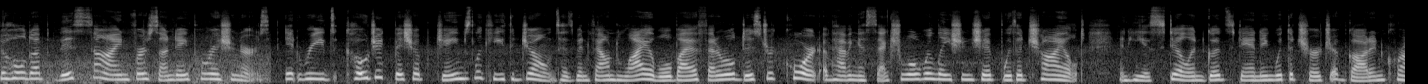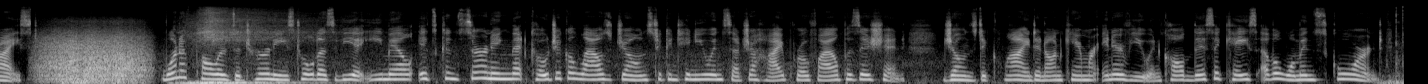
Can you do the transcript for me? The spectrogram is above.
to hold up this sign for Sunday parishioners. It reads COGIC Bishop James Lakeith Jones has been found liable by a federal district court of having a sexual relationship with a child, and he is still in good standing with the Church of God in Christ. One of Pollard's attorneys told us via email it's concerning that COGIC allows Jones to continue in such a high profile position. Jones declined an on camera interview and called this a case of a woman scorned.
